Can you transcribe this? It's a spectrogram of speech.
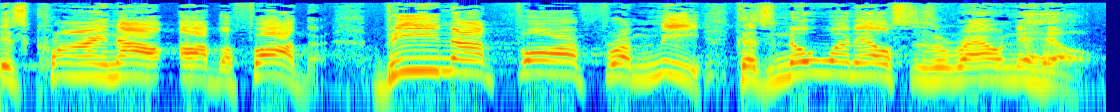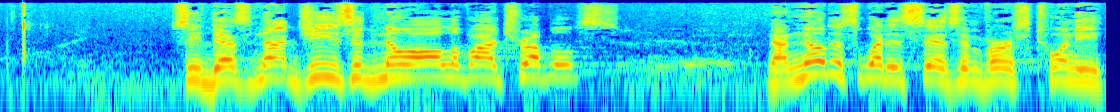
is crying out, Abba, Father. Be not far from me, because no one else is around to help. See, does not Jesus know all of our troubles? Now, notice what it says in verse 20,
